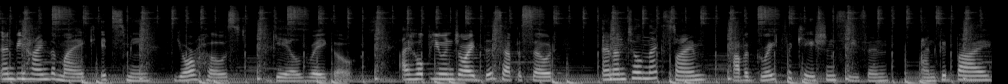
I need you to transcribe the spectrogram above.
And behind the mic, it's me, your host, Gail Rago. I hope you enjoyed this episode and until next time, have a great vacation season and goodbye.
